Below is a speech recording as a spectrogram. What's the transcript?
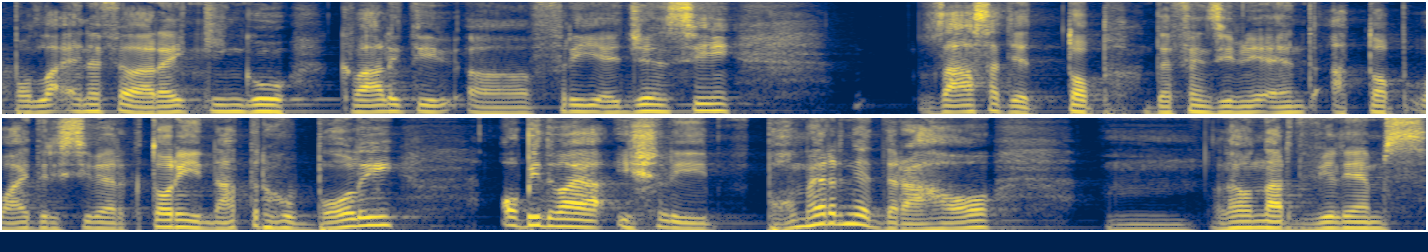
podľa NFL rankingu Quality uh, Free Agency. V zásade top defenzívny end a top wide receiver, ktorí na trhu boli. Obidvaja išli pomerne draho. Mm, Leonard Williams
